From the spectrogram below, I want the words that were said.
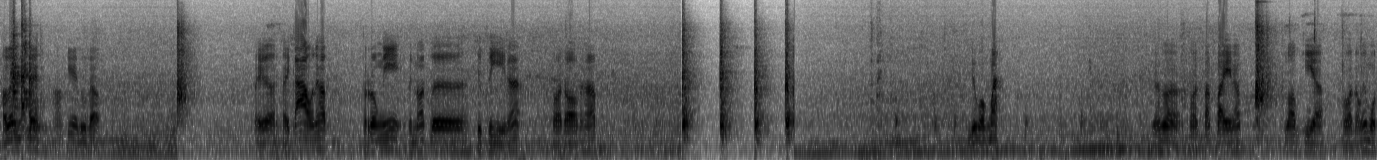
เอาเลยงัดเลยโอเคดูแล้วไปก็สายกาวนะครับ ตรงนี้เป็นน็อตเบอร์ 14 นะถอดออกนะครับ ยกออกมา แล้วก็ถอดปลั๊กไฟนะครับ รอบเกียร์ถอดออกให้หมด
